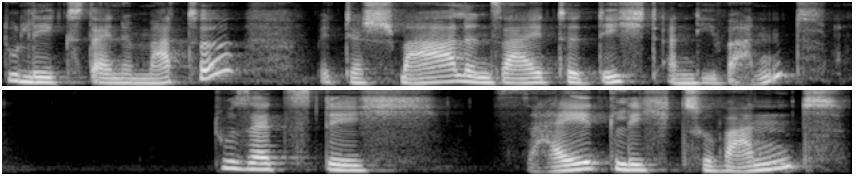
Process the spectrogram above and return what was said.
Du legst deine Matte mit der schmalen Seite dicht an die Wand. Du setzt dich seitlich zur Wand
